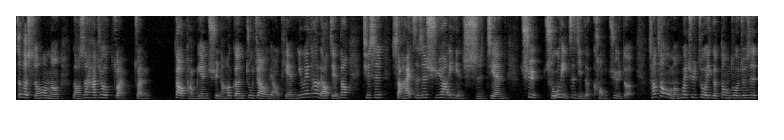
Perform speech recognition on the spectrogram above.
这个时候呢，老师他就转转到旁边去，然后跟助教聊天，因为他了解到，其实小孩子是需要一点时间去处理自己的恐惧的。常常我们会去做一个动作，就是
